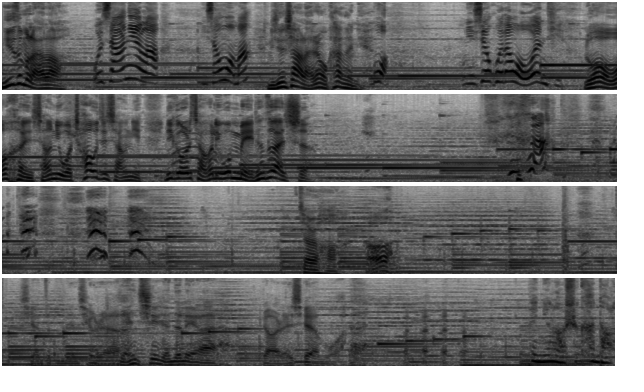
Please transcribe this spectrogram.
你怎么来了？我想你了，你想我吗？你先下来，让我看看你。不，你先回答我问题。罗，我很想你，我超级想你。你给我的巧克力，我每天都在吃。教授好。好。轻人，年轻人的恋爱让人羡慕啊。被宁老师看到了。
